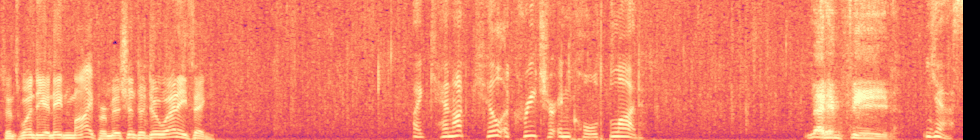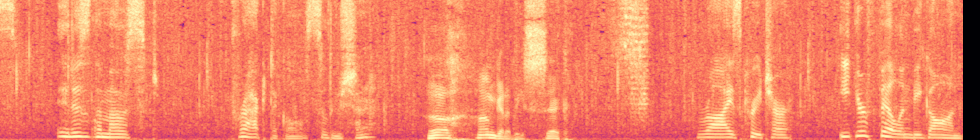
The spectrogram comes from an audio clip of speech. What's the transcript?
Since when do you need my permission to do anything? I cannot kill a creature in cold blood. Let him feed. Yes, it is the most practical solution. Ugh, I'm gonna be sick. Rise, creature. Eat your fill and be gone.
